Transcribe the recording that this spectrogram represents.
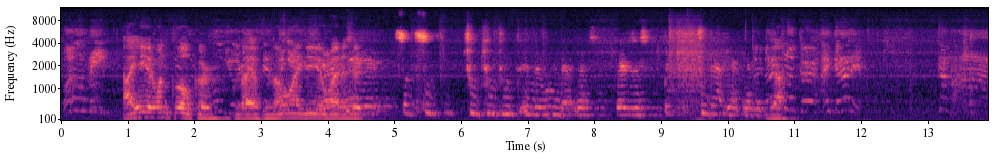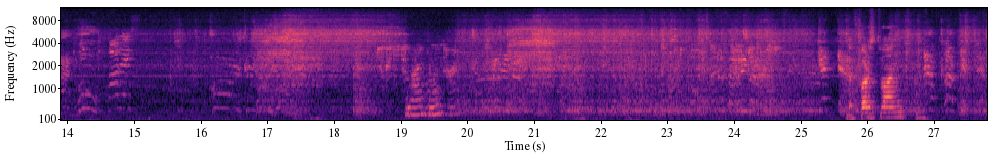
follow me. I hear one cloaker, and I have no idea where is it. So, so, shoot, shoot, shoot in the room there, yes. There's this, shoot that, yeah, yeah, yeah. Yeah. Cloaker, I got it. Come on, move. Behind you. The first one. Now cuff yourself.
